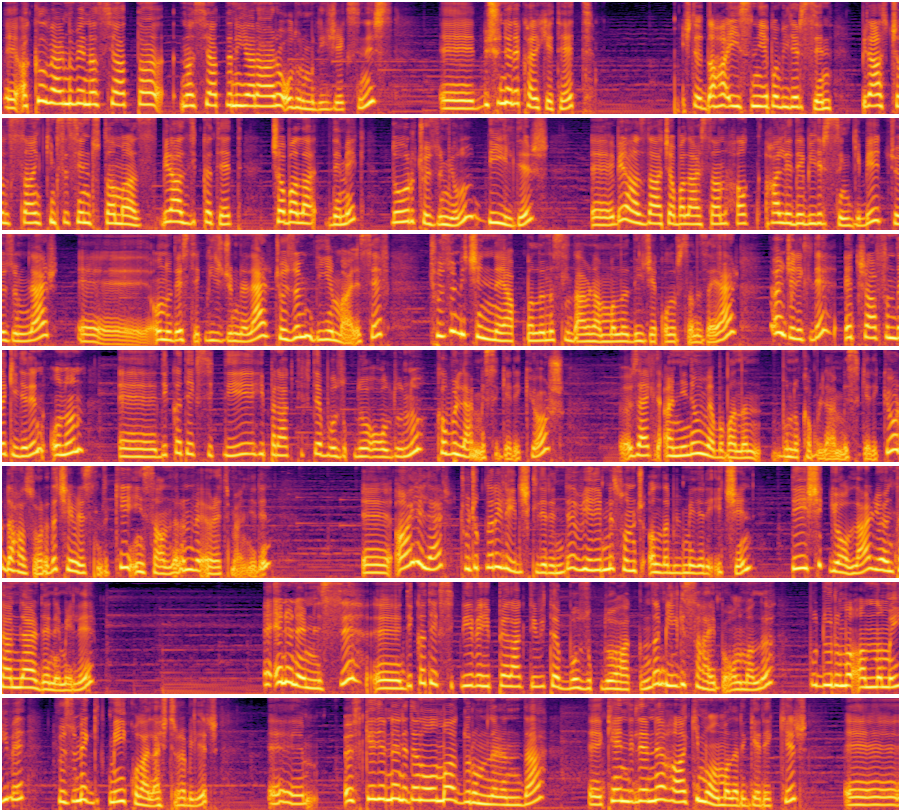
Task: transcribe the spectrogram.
E, akıl verme ve nasihatta nasihatların yararı olur mu diyeceksiniz. E, düşünerek hareket et. İşte daha iyisini yapabilirsin. Biraz çalışsan kimse seni tutamaz. Biraz dikkat et. Çabala demek doğru çözüm yolu değildir. E, biraz daha çabalarsan halledebilirsin gibi çözümler, e, onu destekleyici cümleler çözüm değil maalesef. Çözüm için ne yapmalı, nasıl davranmalı diyecek olursanız eğer, öncelikle etrafındakilerin onun e, dikkat eksikliği, hiperaktifte bozukluğu olduğunu kabullenmesi gerekiyor. Özellikle annenin ve babanın bunu kabullenmesi gerekiyor. Daha sonra da çevresindeki insanların ve öğretmenlerin. E, aileler çocuklarıyla ilişkilerinde verimli sonuç alabilmeleri için değişik yollar, yöntemler denemeli. E, en önemlisi e, dikkat eksikliği ve hiperaktivite bozukluğu hakkında bilgi sahibi olmalı. Bu durumu anlamayı ve çözüme gitmeyi kolaylaştırabilir. E, öfkelerine neden olma durumlarında e, kendilerine hakim olmaları gerekir. E,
